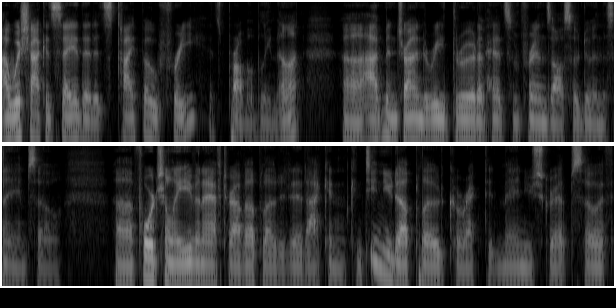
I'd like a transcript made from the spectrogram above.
I wish I could say that it's typo free. It's probably not. Uh, I've been trying to read through it. I've had some friends also doing the same. So, uh, fortunately, even after I've uploaded it, I can continue to upload corrected manuscripts. So, if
